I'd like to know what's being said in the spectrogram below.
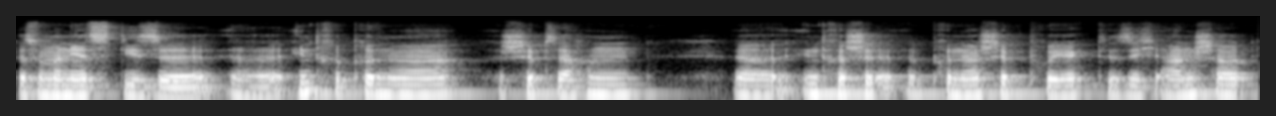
dass wenn man jetzt diese äh, Entrepreneurship-Sachen äh, Entrepreneurship-Projekte sich anschaut,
